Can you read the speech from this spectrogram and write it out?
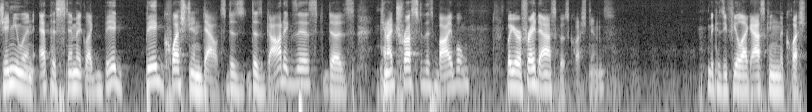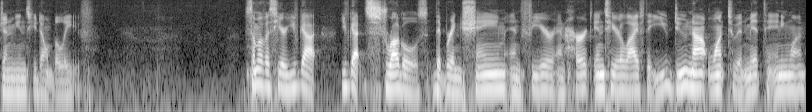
genuine epistemic, like big, big question doubts. Does, does God exist? Does, can I trust this Bible? But you're afraid to ask those questions because you feel like asking the question means you don't believe. Some of us here, you've got, you've got struggles that bring shame and fear and hurt into your life that you do not want to admit to anyone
